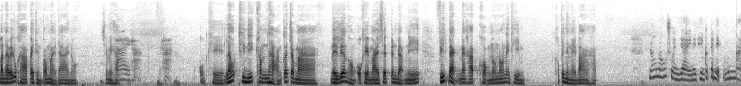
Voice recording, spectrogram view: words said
มันทำให้ลูกค้าไปถึงเป้าหมายได้เนาะใช่ไหมครับใช่ค่ะค่ะ โอเค แล้วทีนี้คำถามก็จะมาในเรื่องของโอเค mindset เป็นแบบนี้ฟีดแบ็กนะครับของน้องๆในทีมเขาเป็นยังไงบ้างครับ น้องๆส่วนใหญ่ในทีมก็เป็นเด็กรุ่นใหม่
